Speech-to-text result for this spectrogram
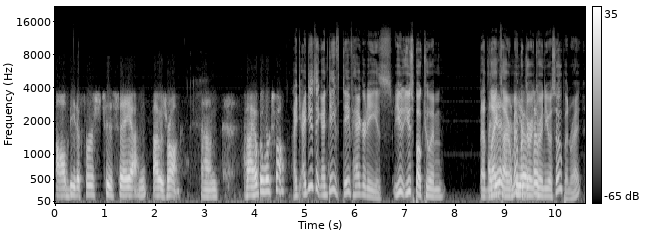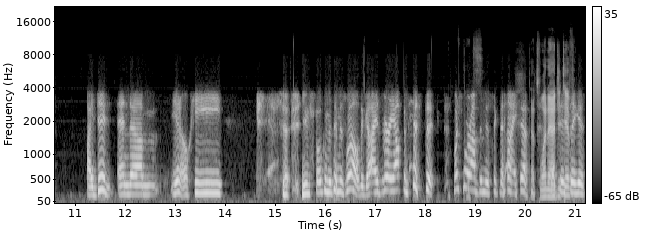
I'll be the first to say I'm, I was wrong. Um, I hope it works well. I, I do think, and Dave Dave Haggerty is you you spoke to him at I length. did, I remember during Open. during the U.S. Open, right? I did, and um, you know he. You've spoken with him as well. The guy is very optimistic, much more optimistic than I am. That's one adjective. is-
